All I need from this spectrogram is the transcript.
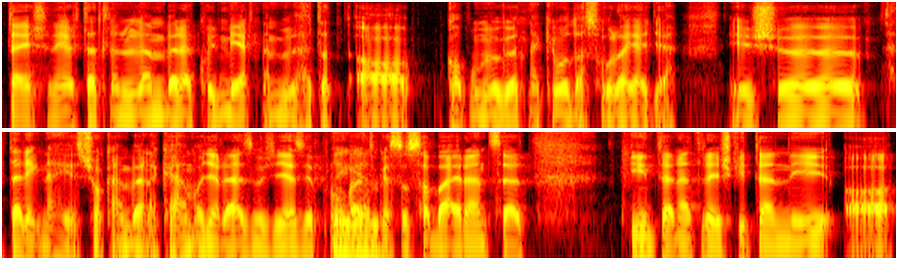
teljesen értetlenül emberek, hogy miért nem ülhet a, kapu mögött neki odaszól a jegye. És hát elég nehéz sok embernek elmagyarázni, úgyhogy ezért próbáltuk Igen. ezt a szabályrendszert internetre is kitenni, a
